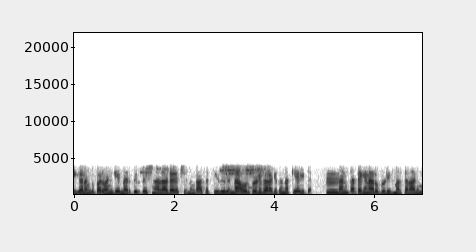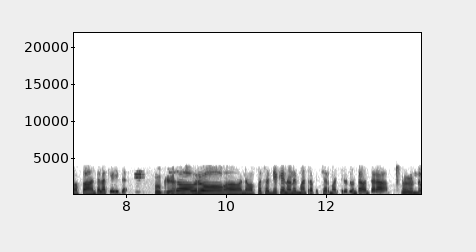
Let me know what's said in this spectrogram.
ಈಗ ನಂಗೆ ಬರವಣಿಗೆ ನರ್- ನಿರ್ದೇಶನ ಎಲ್ಲ ಡೈರೆಕ್ಷನ್ ನಂಗೆ ಆಸಕ್ತಿ ಇರೋದ್ರಿಂದ ಅವ್ರು ಪ್ರೊಡ್ಯೂಸರ್ ಆಗಿದ್ರಿಂದ ಕೇಳಿದ್ದೆ. ನನ್ನ ಕತೆಗೆ ಏನಾದ್ರು ಪ್ರೊಡ್ಯೂಸ್ ಮಾಡ್ತಾರಾ ನಿಮ್ಮಪ್ಪ ಅಂತೆಲ್ಲ ಕೇಳಿದ್ದೆ. ಸೊ ಅವರು ನಮ್ಮಪ್ಪ ಸದ್ಯಕ್ಕೆ ನನಗ್ ಮಾತ್ರ ಪಿಕ್ಚರ್ ಮಾಡ್ತಿರೋದು ಅಂತ ಒಂಥರ ಒಂದು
